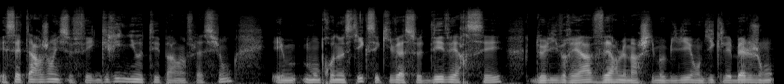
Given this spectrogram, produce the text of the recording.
et cet argent, il se fait grignoter par l'inflation, et mon pronostic, c'est qu'il va se déverser de livret A vers le marché immobilier. On dit que les Belges ont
